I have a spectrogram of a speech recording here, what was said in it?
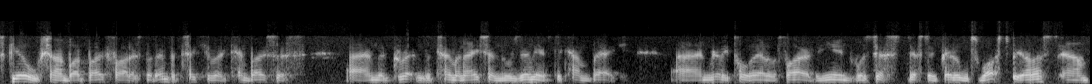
skill shown by both fighters, but in particular Kambosos uh, and the grit and determination, resilience to come back uh, and really pull it out of the fire at the end was just just incredible to watch. To be honest, um,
